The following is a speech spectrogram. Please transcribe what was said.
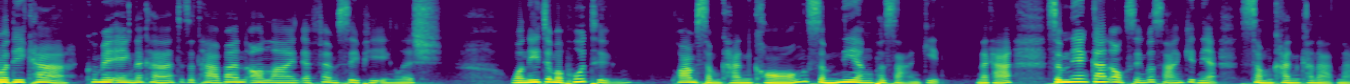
วัสดีค่ะ คุณเมย์เองนะคะจากสถาบันออนไลน์ FMCP English วันนี้จะมาพูดถึงความสำคัญของสำเนียงภาษาอังกฤษนะคะสำเนียงการออกเสียงภาษาอังกฤษเนี่ยสำคัญขนาดไหน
